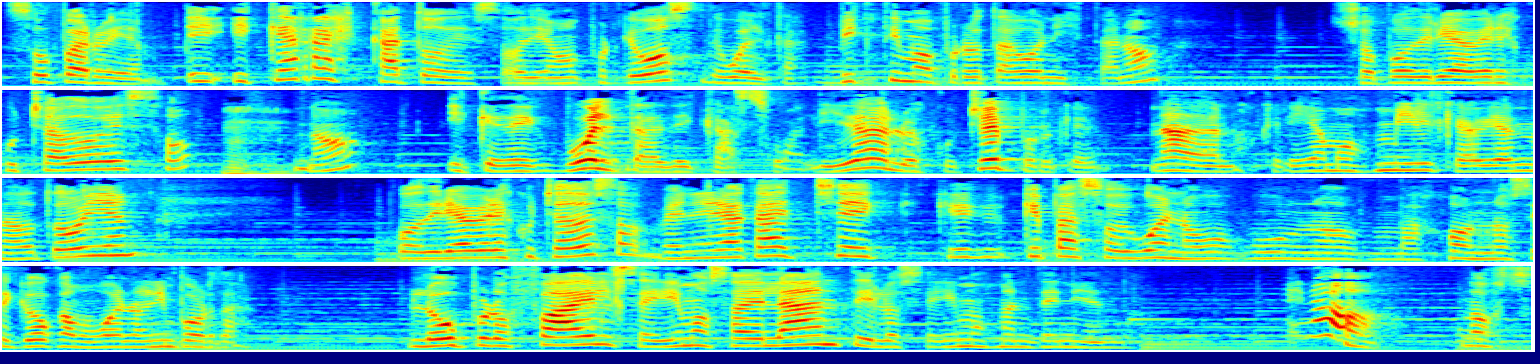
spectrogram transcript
Súper bien. ¿Y, ¿Y qué rescato de eso, digamos? Porque vos, de vuelta, víctima o protagonista, ¿no? Yo podría haber escuchado eso. ¿no? Y que de vuelta, de casualidad, lo escuché porque, nada, nos creíamos mil que habían dado todo bien. Podría haber escuchado eso, venir acá, che, ¿qué, qué pasó? Y bueno, unos bajón, nos equivocamos, bueno, no importa. Low profile, seguimos adelante y lo seguimos manteniendo. Y no, nos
